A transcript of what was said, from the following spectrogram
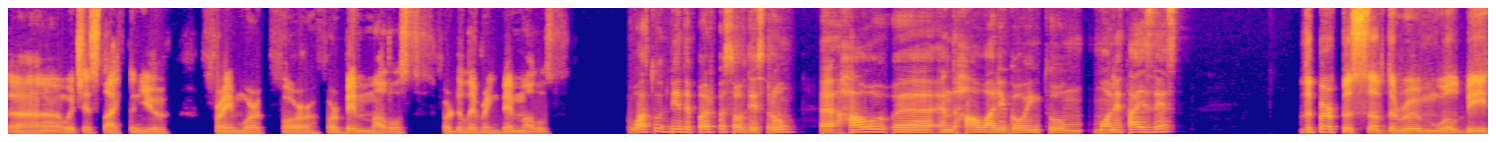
uh, which is like the new framework for for BIM models for delivering BIM models. What would be the purpose of this room? Uh, how uh, and how are you going to monetize this? The purpose of the room will be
